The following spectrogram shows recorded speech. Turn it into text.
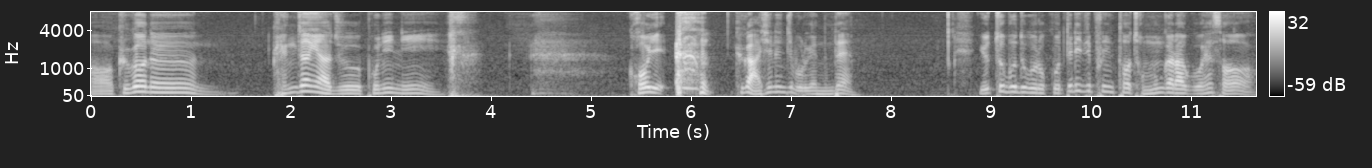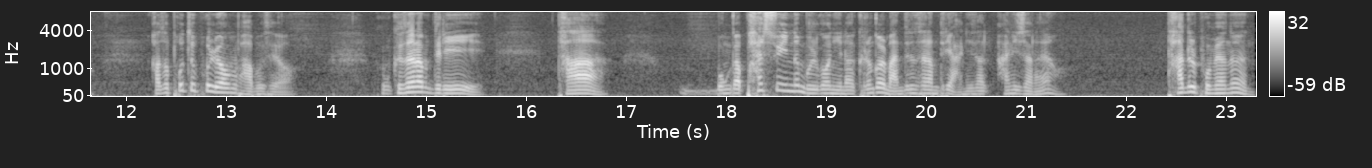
어 그거는 굉장히 아주 본인이 거의 그거 아시는지 모르겠는데 유튜브도 그렇고 3D 프린터 전문가라고 해서 가서 포트폴리오 한번 봐보세요. 그럼 그 사람들이 다 뭔가 팔 수 있는 물건이나 그런 걸 만드는 사람들이 아니, 아니잖아요. 다들 보면은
